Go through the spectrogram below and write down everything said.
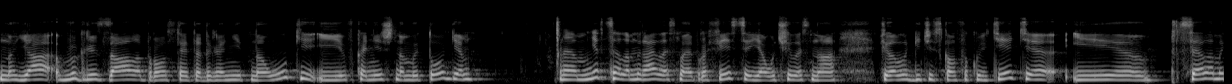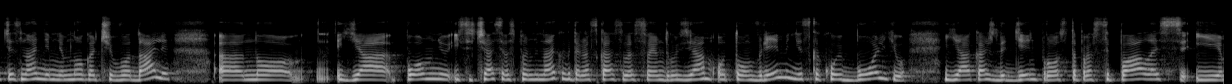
но я выгрызала просто этот гранит науки, и в конечном итоге Э, мне в целом нравилась моя профессия, я училась на филологическом факультете, и в целом эти знания мне много чего дали, э, но я помню и сейчас я вспоминаю, когда рассказываю своим друзьям о том времени, с какой болью я каждый день просто просыпалась, и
